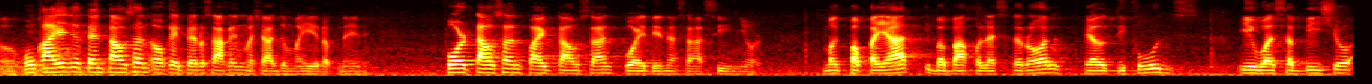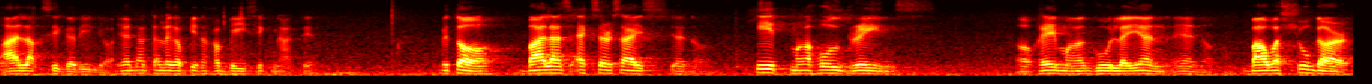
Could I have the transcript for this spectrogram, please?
Oh, kung kaya nyo 10,000, okay, pero sa akin masyadong mahirap na yun. eh. 4,000, 5,000, pwede na sa senior. Magpapayat, ibaba cholesterol, healthy foods, iwas sa bisyo, alak, sigarilyo. Yan lang talaga pinaka-basic natin. Ito, balance exercise. Yan, oh. Eat mga whole grains. Okay, mga gulay yan. Ayan, oh. Bawas sugar,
